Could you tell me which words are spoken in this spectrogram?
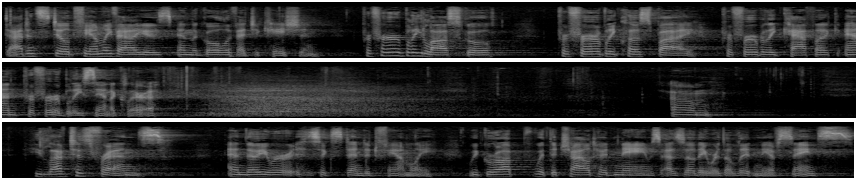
Dad instilled family values and the goal of education, preferably law school, preferably close by, preferably Catholic, and preferably Santa Clara. um, he loved his friends, and they were his extended family. We grew up with the childhood names as though they were the litany of saints.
